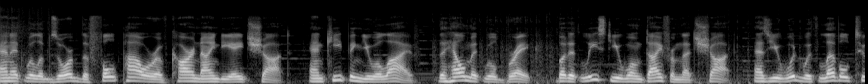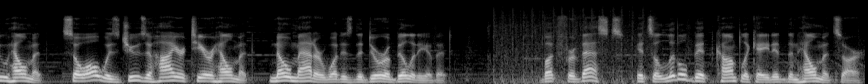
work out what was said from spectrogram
and it will absorb the full power of Kar98 shot and keeping you alive, the helmet will break, but at least you won't die from that shot, as you would with level 2 helmet, so always choose a higher tier helmet, no matter what is the durability of it. But for vests, it's a little bit complicated than helmets are.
